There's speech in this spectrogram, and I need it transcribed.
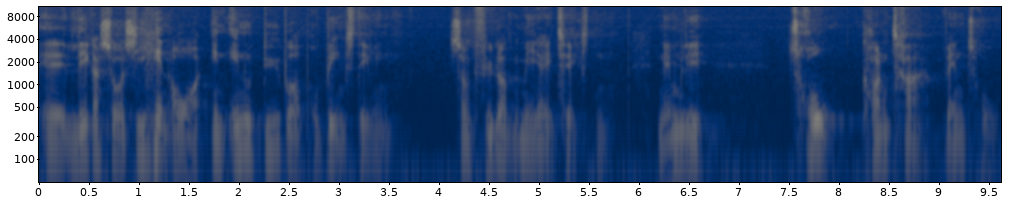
øh, ligger så at sige hen over en endnu dybere problemstilling, som fylder mere i teksten, nemlig tro kontra vantro.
